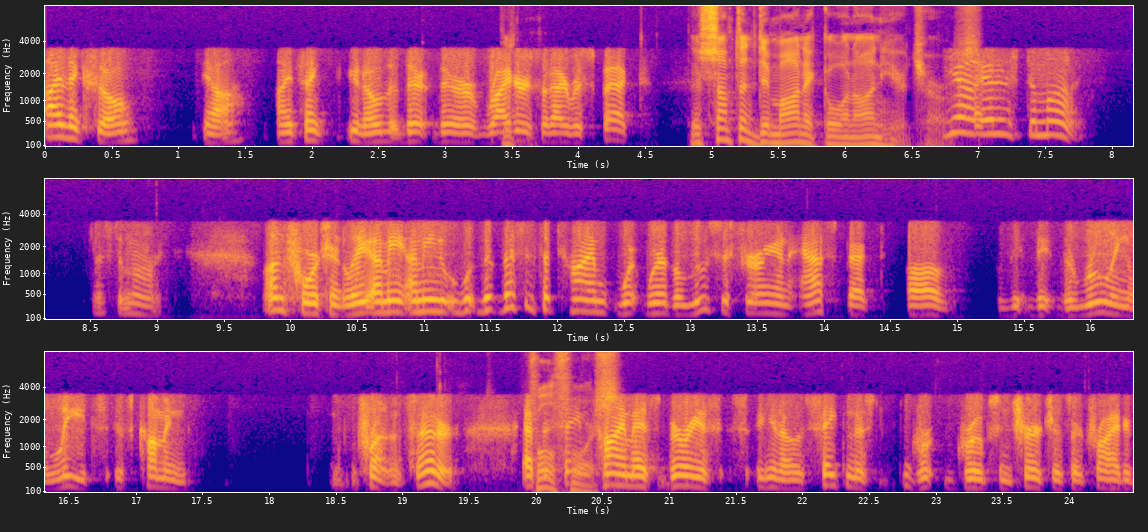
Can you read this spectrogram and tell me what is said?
I think so, yeah. I think, you know, they're, they're writers that I respect. There's something demonic going on here, Charles. Yeah, it is demonic. It's demonic. Unfortunately, I mean, I mean, this is the time where, where the Luciferian aspect of the, the, the ruling elites is coming front and center. At Full the same force. time as various, you know, Satanist gr- groups and churches are trying to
